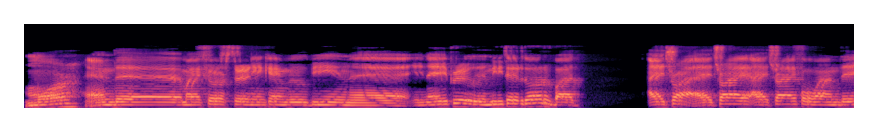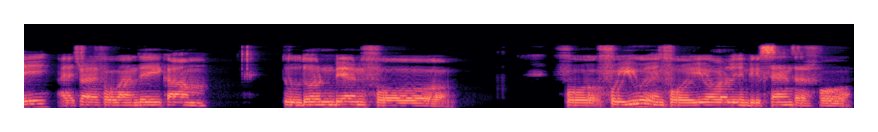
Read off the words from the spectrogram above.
more. And uh, my first training camp will be in uh, in April in Mitterdorf, but I try, I try, I try for one day. I try for one day come to Dornbirn for for for you and for your Olympic Center for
